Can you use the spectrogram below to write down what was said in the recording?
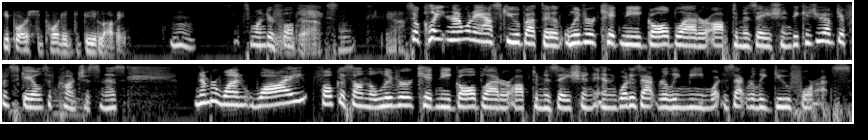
people are supported to be loving. Mm. It's wonderful. And, uh, yeah. So, Clayton, I want to ask you about the liver, kidney, gallbladder optimization because you have different scales of consciousness. Number one, why focus on the liver, kidney, gallbladder optimization, and what does that really mean? What does that really do for us?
